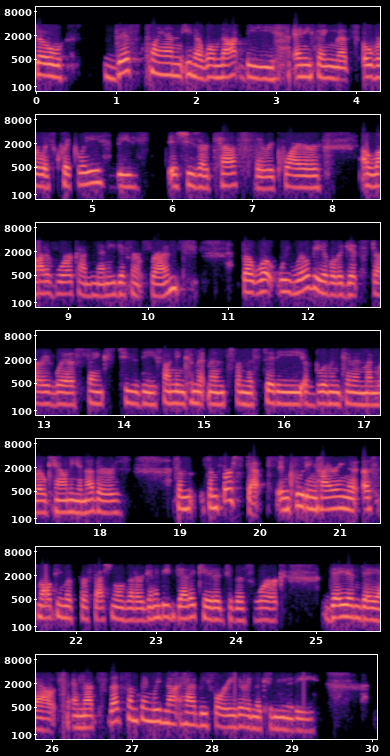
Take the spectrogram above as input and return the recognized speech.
So this plan, you know, will not be anything that's over with quickly. These issues are tough. They require a lot of work on many different fronts. But what we will be able to get started with, thanks to the funding commitments from the city of Bloomington and Monroe County and others, some some first steps, including hiring a, a small team of professionals that are going to be dedicated to this work day in day out, and that's that's something we've not had before either in the community.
